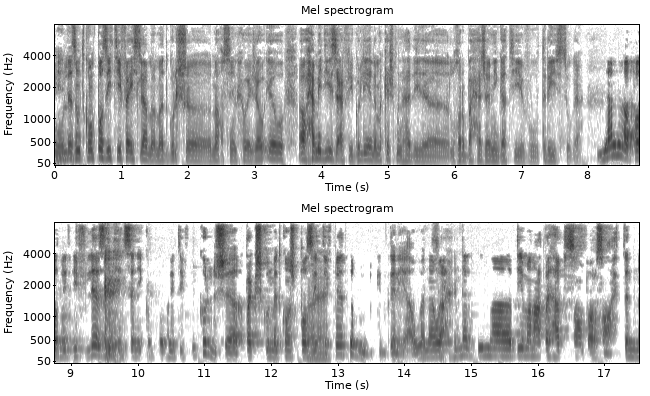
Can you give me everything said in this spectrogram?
ولازم تكون positif يا إسلام ما تقولش آه، ناقصين حوايج. أو أو حميد يزعف يقول لي أنا ما كاش من هذه آه، الغربة حاجة négatif و triste وكاع. لا لا positif لازم الإنسان يكون positif في كلش. خطاك شكون ما تكونش positif تغلبك الدنيا. وأنا. واحد من الناس ديما ديما نعطيها ب 100% حتى إن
